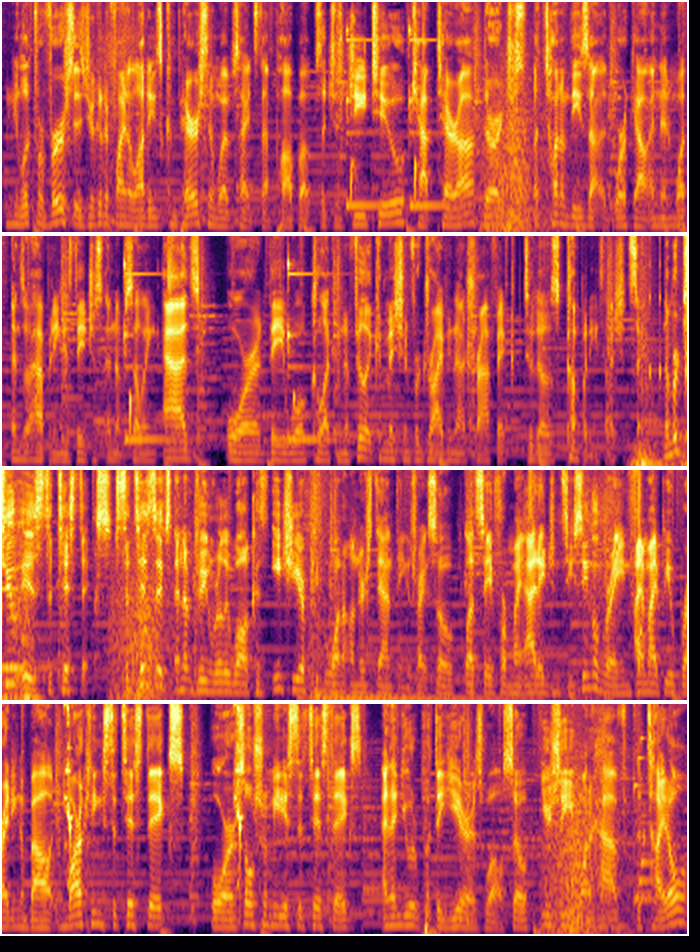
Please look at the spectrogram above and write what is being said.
when you look for versus, you're going to find a lot of these comparison websites that pop up, such as G2, Capterra. There are just a ton of these that work out. And then what ends up happening is they just end up selling ads or they will collect an affiliate commission for driving that traffic to those companies, I should say. Number two is statistics. Statistics end up doing really well because each year people want to understand things, right? So let's say for my ad agency, Single Grain, I might be writing about marketing statistics or social media statistics, and then you would put the year as well. Usually you want to have the title,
